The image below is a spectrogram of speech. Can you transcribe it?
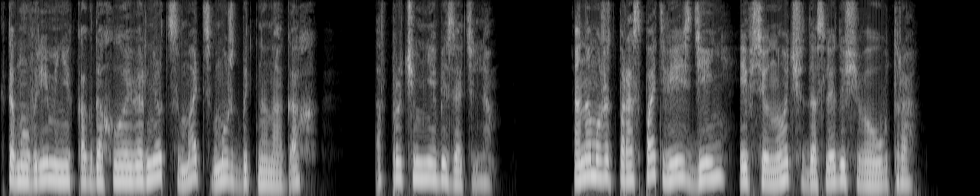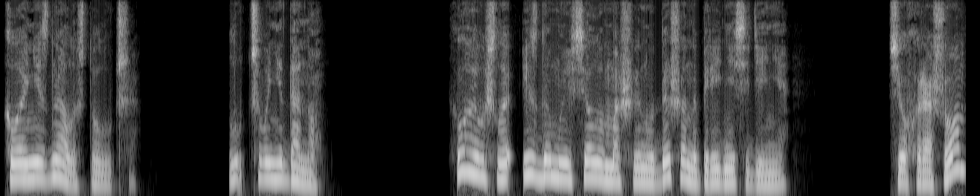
К тому времени, когда Хлоя вернется, мать может быть на ногах, а, впрочем, не обязательно. Она может проспать весь день и всю ночь до следующего утра. Хлоя не знала, что лучше. Лучшего не дано. Хлоя вышла из дома и села в машину Дэша на переднее сиденье. «Все хорошо?»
